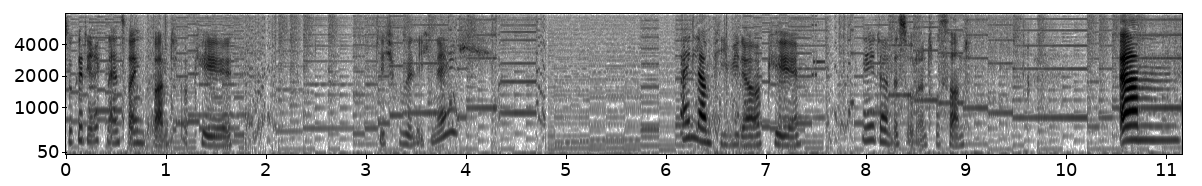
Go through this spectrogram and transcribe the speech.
Sogar direkt in eins reingerannt. Okay. Dich will ich nicht. Ein Lampi wieder, okay. Nee, dann ist uninteressant. Ähm,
